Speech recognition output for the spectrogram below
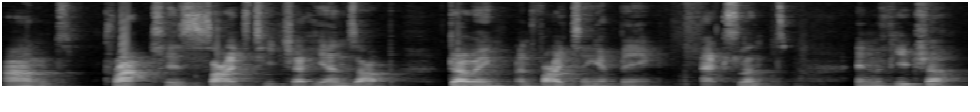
And Pratt, his science teacher, he ends up going and fighting and being excellent in the future,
